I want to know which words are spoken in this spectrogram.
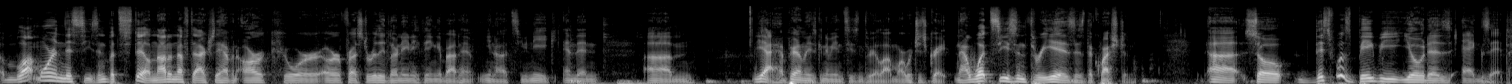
A lot more in this season, but still not enough to actually have an arc or or for us to really learn anything about him. You know, it's unique. And then, um, yeah, apparently he's going to be in season three a lot more, which is great. Now, what season three is is the question. Uh, so this was Baby Yoda's exit,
